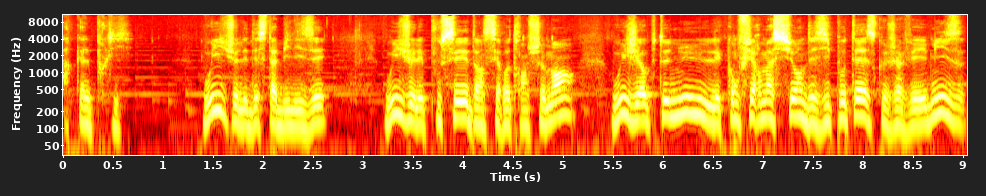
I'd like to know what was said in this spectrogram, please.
à quel prix? Oui, je l'ai déstabilisé. Oui, je l'ai poussé dans ses retranchements. Oui, j'ai obtenu les confirmations des hypothèses que j'avais émises.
